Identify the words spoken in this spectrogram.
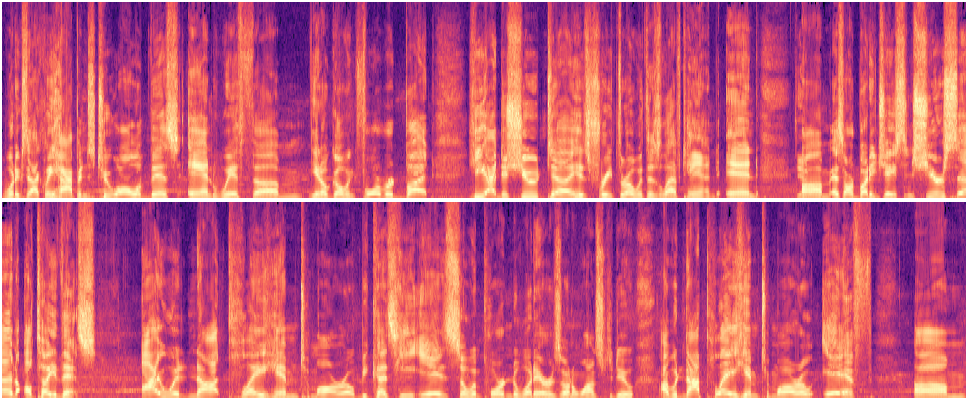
what exactly happens to all of this and with um, you know going forward? But he had to shoot uh, his free throw with his left hand, and Yeah. um, as our buddy Jason Scheer said, I'll tell you this: I would not play him tomorrow because he is so important to what Arizona wants to do. I would not play him tomorrow if. Um,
